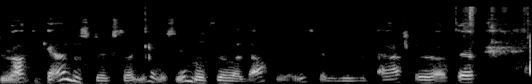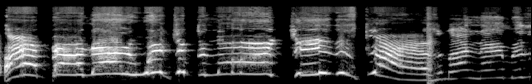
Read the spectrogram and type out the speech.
throughout the candlesticks, so you're going to see him in Philadelphia. He's going to be the pastor out there. I bow down and worship the Lord Jesus Christ. My name is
